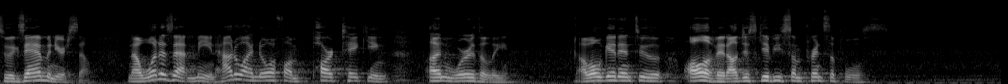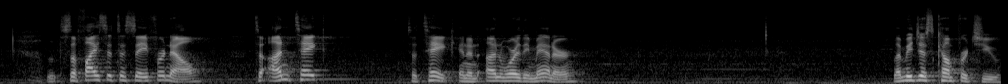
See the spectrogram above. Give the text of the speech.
to examine yourself. Now, what does that mean? How do I know if I'm partaking unworthily? I won't get into all of it, I'll just give you some principles. Suffice it to say for now, to untake, to take in an unworthy manner, let me just comfort you.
